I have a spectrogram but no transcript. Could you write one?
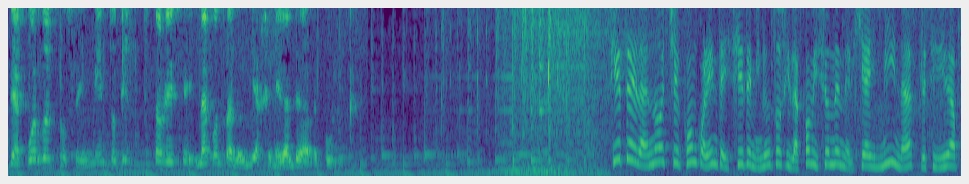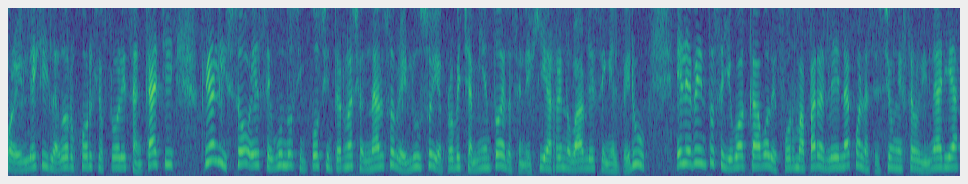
de acuerdo al procedimiento que establece la Contraloría General de la República. 7 de la noche con 47 minutos y la Comisión de Energía y Minas, presidida por el legislador Jorge Flores Ancachi, realizó el segundo simposio internacional sobre el uso y aprovechamiento de las energías renovables en el Perú. El evento se llevó a cabo de forma paralela con la sesión extraordinaria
